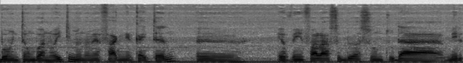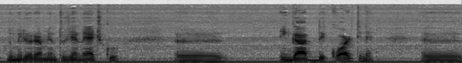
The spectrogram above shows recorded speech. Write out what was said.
Bom, então boa noite, meu nome é Fagner Caetano. Uh, eu venho falar sobre o assunto da, do melhoramento genético uh, em gado de corte, né? Uh,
